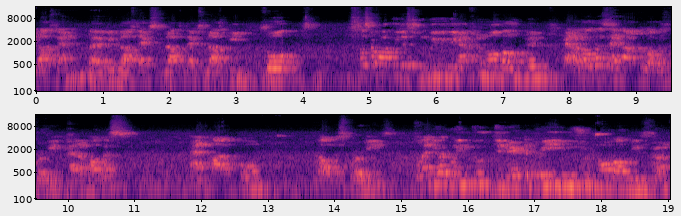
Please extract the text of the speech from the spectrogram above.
BLAST N, uh, X, BLAST X, BLAST P. So first of all, we just we, we, have to know about uh, paralogous and orthologous protein. Paralogous and orthologous proteins. So when you are going to generate the tree, you should know about these terms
